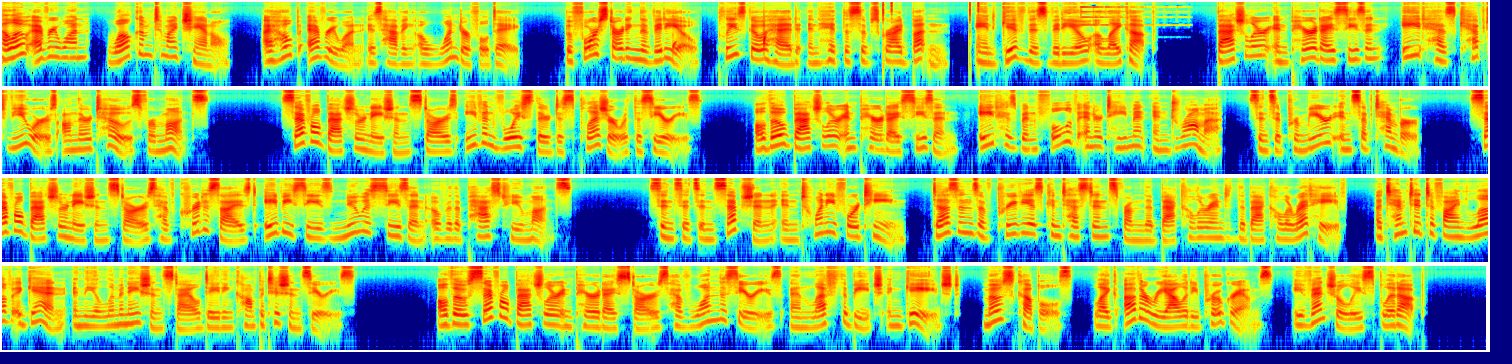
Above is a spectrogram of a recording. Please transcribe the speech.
Hello everyone, welcome to my channel. I hope everyone is having a wonderful day. Before starting the video, please go ahead and hit the subscribe button and give this video a like up. Bachelor in Paradise Season 8 has kept viewers on their toes for months. Several Bachelor Nation stars even voiced their displeasure with the series. Although Bachelor in Paradise Season 8 has been full of entertainment and drama since it premiered in September, several Bachelor Nation stars have criticized ABC's newest season over the past few months. Since its inception in 2014, dozens of previous contestants from The Bachelor and The Bachelorette have attempted to find love again in the elimination style dating competition series. Although several Bachelor in Paradise stars have won the series and left the beach engaged, most couples, like other reality programs, eventually split up.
